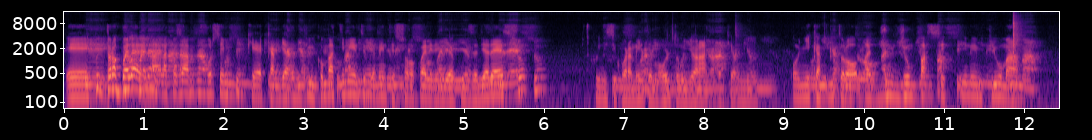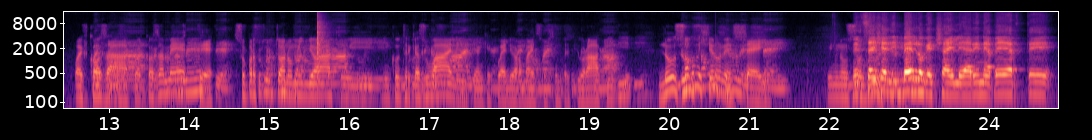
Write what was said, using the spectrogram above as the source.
E qui- però quella è la, la cosa forse che è cambiata di più. I combattimenti ovviamente sono quelli degli Yakuza di adesso, quindi sicuramente molto migliorati perché ogni, ogni capitolo aggiunge un passettino in più, ma qualcosa, qualcosa mette. Soprattutto hanno migliorato gli incontri casuali, che anche quelli ormai sono sempre più rapidi. Non so come siano nel 6. Quindi non nel 6 c'è di bello che c'hai le arene aperte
